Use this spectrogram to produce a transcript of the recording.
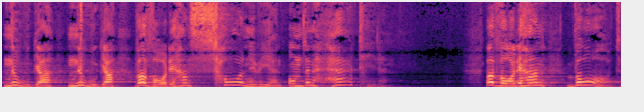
noga, noga. Vad var det han sa nu igen om den här tiden? Vad var det han bad?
